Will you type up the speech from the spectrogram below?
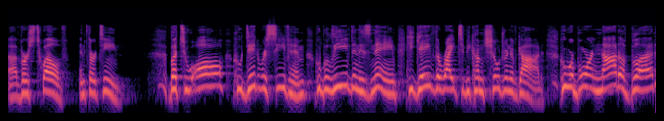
uh, verse 12 and 13. But to all who did receive him, who believed in his name, he gave the right to become children of God, who were born not of blood,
